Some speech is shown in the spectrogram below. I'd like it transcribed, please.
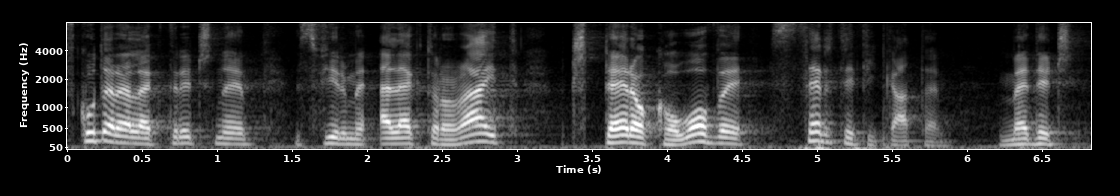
skuter elektryczny z firmy Electroride, czterokołowy z certyfikatem medycznym.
